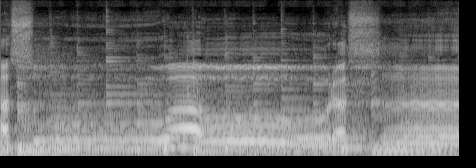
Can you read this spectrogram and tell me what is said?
a sua oração.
